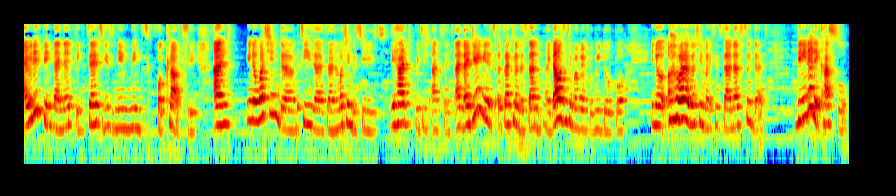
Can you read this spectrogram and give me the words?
I really think that Netflix decided to use the name Winx for clout. And you know, watching the teasers and watching the series, they had British accents, and I didn't exactly understand. Like that wasn't a problem for me though. But you know, while I was watching my sister, I understood that they needed a castle.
